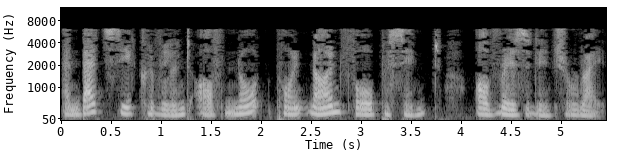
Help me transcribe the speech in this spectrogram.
And that's the equivalent of 0.94% of residential rates.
